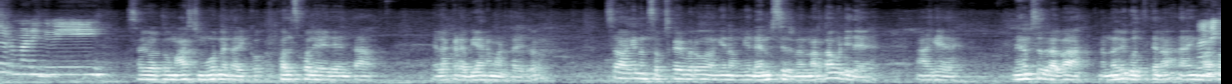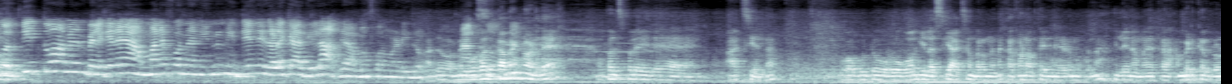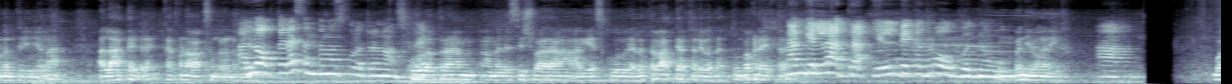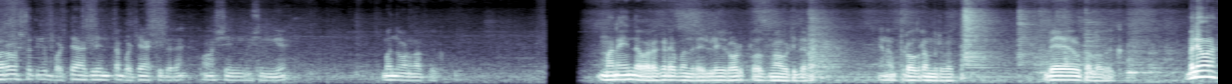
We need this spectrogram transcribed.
ಶುರು ಮಾಡಿದ್ವಿ. ಸೊ ಇವತ್ತು ಮಾರ್ಚ್ ಮೂರನೇ ತಾರೀಕು ಪಲ್ಸ್ ಪೋಲಿಯೋ ಇದೆ ಅಂತ ಎಲ್ಲ ಕಡೆ ಅಭಿಯಾನ ಮಾಡ್ತಾ ಇದ್ರು. ಸೊ ಹಾಗೆ ನಮ್ಮ ಸಬ್ಸ್ಕ್ರೈಬರು ಹಾಗೆ ನಮಗೆ ನೆನಪಿಸಿದ್ರು. ನಾನು ಮರ್ತಾಬಿಟ್ಟಿದೆ ಹಾಗೆ ನೆನಪಿಸಿದ್ರಲ್ವಾ? ನನ್ನ ನಮಗೆ ಗೊತ್ತಿತ್ತೇನಾ? ನನಗೆ ನನಗೆ ಗೊತ್ತಿತ್ತು. ಆಮೇಲೆ ಬೆಳಗ್ಗೆನೆ ಅಮ್ಮನೇ ಫೋನ್ ನಾನು ಇನ್ನು ನಿದ್ದೆಯಿಂದ ಇರಳಕ್ಕೆ ಆಗಿಲ್ಲ. ಅದೇ ಅಮ್ಮ ಫೋನ್ ಮಾಡಿದ್ರು. ಅದು ಆಮೇಲೆ ಕಮೆಂಟ್ ನೋಡಿದೆ. ಪಲ್ಸ್ ಪೋಲಿಯೋ ಇದೆ ಹಾಕ್ಸಿ ಅಂತ. ಹೋಗ್ಬಿಟ್ಟು ಹೋಗಿ ಲಸಿಕೆ ಹಾಕ್ಸ್ಕೊಂಬರೋಣ ಅಂತ ಕರ್ಕೊಂಡು ಹೋಗ್ತಾ ಇದ್ದೀನಿ ಎರಡು ಮಕ್ಕಳನ್ನ. ಇಲ್ಲಿ ನಮ್ಮ ಹತ್ರ ಅಂಬೇಡ್ಕರ್ ಗ್ರೌಂಡ್ ಅಂತ ಇದೆಯಲ್ಲ ಅಲ್ಲಿ ಆಗ್ತಾ ಇದ್ರೆ ಕರ್ಕೊಂಡು ಸಂತಮ್ಮ ಸ್ಕೂಲ್ ಹತ್ರ ಆಮೇಲೆ ಶಿಶ್ವಾರ ಹಾಗೆ ಸ್ಕೂಲ್ ಎಲ್ಲ ತರ ಆಗ್ತಾ ಇರ್ತಾರೆ ಇವಾಗ. ತುಂಬಾ ಕಡೆ ಇರ್ತಾರೆ. ನಾವು. ಬನ್ನಿ ಈಗ. ಹಾ. ಬರೋ ಅಷ್ಟೊತ್ತಿಗೆ ಬಟ್ಟೆ ಆಗಲಿ ಅಂತ ಬಟ್ಟೆ ಹಾಕಿದ್ದಾರೆ ವಾಷಿಂಗ್ ಮಿಷಿನ್ಗೆ. ಬಂದು ಒಣಗಾಕ್ಬೇಕು ಮನೆಯಿಂದ ಹೊರಗಡೆ ಬಂದರೆ ಇಲ್ಲಿ ರೋಡ್ ಕ್ಲೋಸ್ ಮಾಡಿಬಿಟ್ಟಿದ್ದಾರೆ. ಏನೋ ಪ್ರೋಗ್ರಾಮ್ ಇರಬೇಕು. ಬೇರೆ ರೂಟಲ್ಲಿ ಹೋಗ್ಬೇಕು. ಬನ್ನಿ ಹೋಗೋಣ.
